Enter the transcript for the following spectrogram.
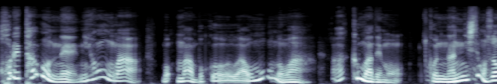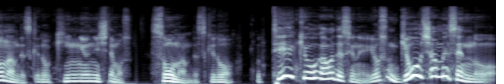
これ多分ね、日本は、まあ僕は思うのは、あくまでも、これ何にしてもそうなんですけど、金融にしてもそうなんですけど、提供側ですよね。要するに業者目線の、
